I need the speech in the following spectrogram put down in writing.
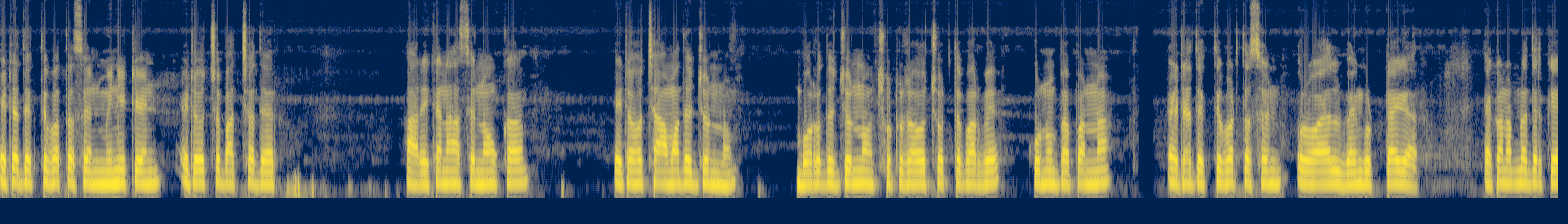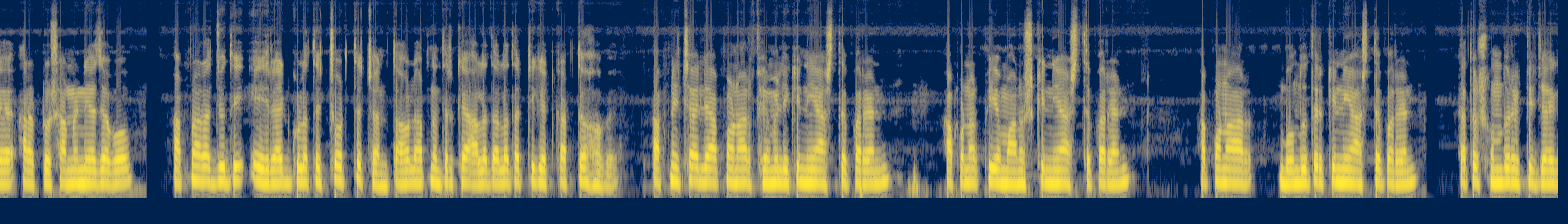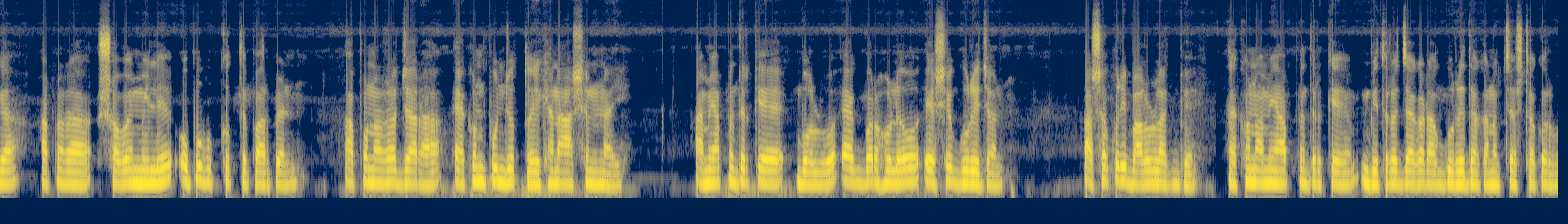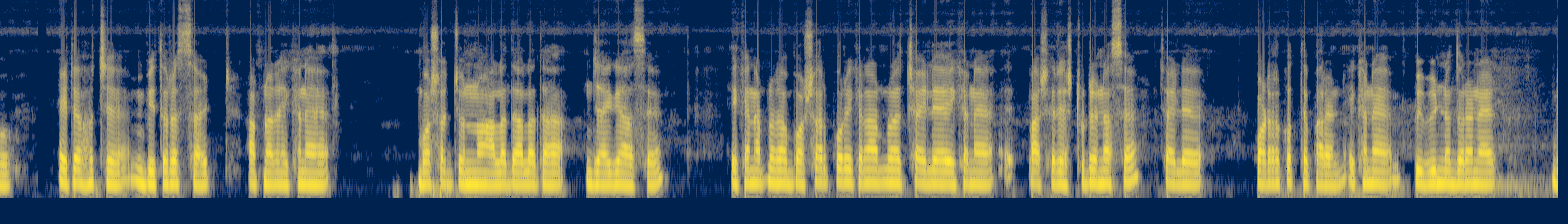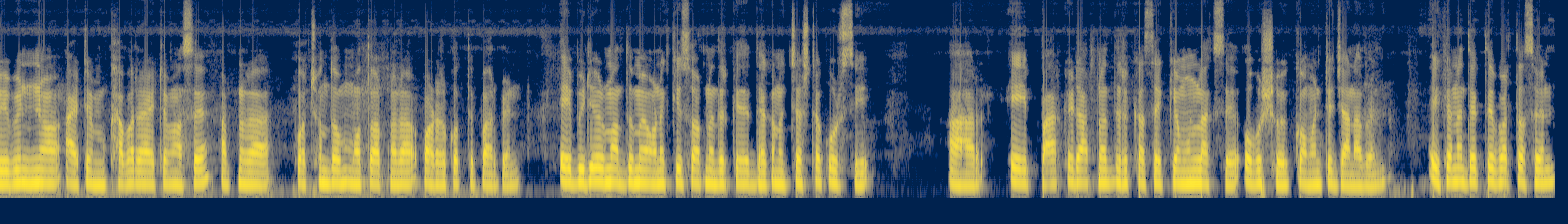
এটা দেখতে পাচ্ছেন মিনি ট্রেন, এটা হচ্ছে বাচ্চাদের। আর এখানে আছে নৌকা, এটা হচ্ছে আমাদের জন্য। বড়দের জন্য ছোটরাও চড়তে পারবে, কোনো ব্যাপার না। এটা দেখতে পারতেছেন রয়্যাল বেঙ্গল টাইগার। এখন আপনাদেরকে আরেকটু সামনে নিয়ে যাব। আপনারা যদি এই রাইডগুলোতে চড়তে চান, তাহলে আপনাদেরকে আলাদা আলাদা টিকিট কাটতে হবে। আপনি চাইলে আপনার ফ্যামিলিকে নিয়ে আসতে পারেন, আপনার প্রিয় মানুষকে নিয়ে আসতে পারেন। আপনার বন্ধুদেরকে নিয়ে আসতে পারেন। এত সুন্দর একটি জায়গা আপনারা সবাই মিলে উপভোগ করতে পারবেন। আপনারা যারা এখন পর্যন্ত এখানে আসেন নাই, আমি আপনাদেরকে বলব একবার হলেও এসে ঘুরে যান। আশা করি ভালো লাগবে। এখন আমি আপনাদেরকে ভিতরের জায়গাটা ঘুরে দেখানোর চেষ্টা করব। এটা হচ্ছে ভিতরের সাইড আপনারা এখানে বসার জন্য আলাদা আলাদা জায়গা আছে। এখানে আপনারা বসার পর এখানে আপনারা চাইলে এখানে পাশে রেস্টুরেন্ট আছে, চাইলে অর্ডার করতে পারেন। এখানে বিভিন্ন ধরনের বিভিন্ন আইটেম খাবারের আইটেম আছে, আপনারা পছন্দ মতো আপনারা অর্ডার করতে পারবেন। এই ভিডিওর মাধ্যমে অনেক কিছু আপনাদেরকে দেখানোর চেষ্টা করছি। আর এই পার্কটা আপনাদের কাছে কেমন লাগছে অবশ্যই কমেন্টে জানাবেন। এখানে দেখতে পারতেছেন,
